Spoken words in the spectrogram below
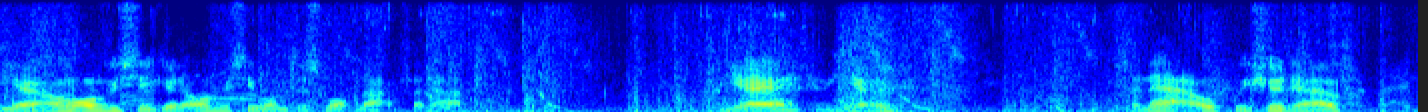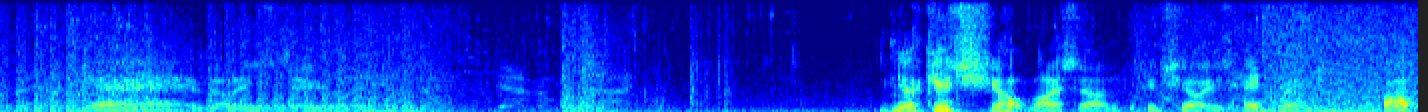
Yeah, I'm obviously gonna obviously want to swap that for that. Yeah, there we go. So now we should have. Yeah, got these two. Yeah, good shot, my son. Good shot. His head went pop.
